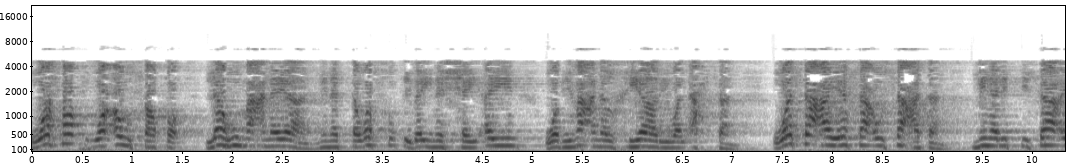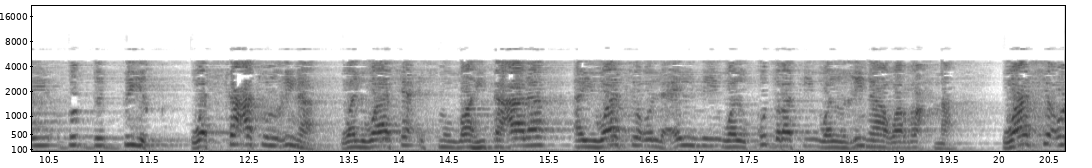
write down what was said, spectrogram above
وسط وأوسط له معنيان من التوسط بين الشيئين وبمعنى الخيار والأحسن. وسع يسع سعة. من الاتساع ضد الضيق والسعة الغنى والواسع اسم الله تعالى أي واسع العلم والقدرة والغنى والرحمة. واسع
